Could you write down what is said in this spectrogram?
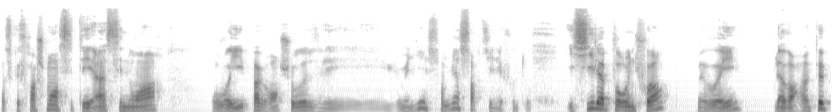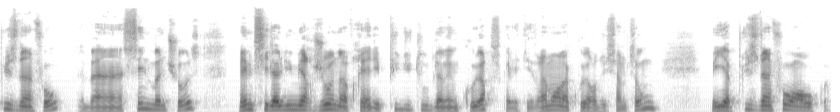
Parce que franchement, c'était assez noir, on voyait pas grand-chose, et je me dis, elles sont bien sorties, les photos. Ici, là, pour une fois, ben, vous voyez, d'avoir un peu plus d'infos, eh ben, c'est une bonne chose. Même si la lumière jaune, après, elle est plus du tout de la même couleur, parce qu'elle était vraiment la couleur du Samsung, mais il y a plus d'infos en haut.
